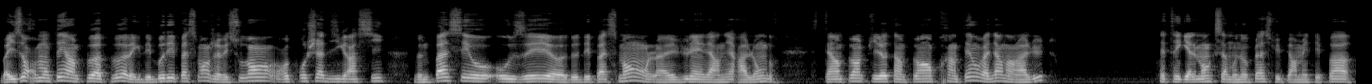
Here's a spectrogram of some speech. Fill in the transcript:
bah, ils ont remonté un peu à peu avec des beaux dépassements. J'avais souvent reproché à Di de ne pas assez oser euh, de dépassement. On l'avait vu l'année dernière à Londres. C'était un peu un pilote un peu emprunté, on va dire, dans la lutte. Peut-être également que sa monoplace lui permettait pas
